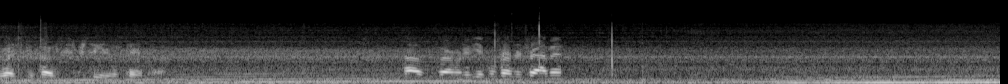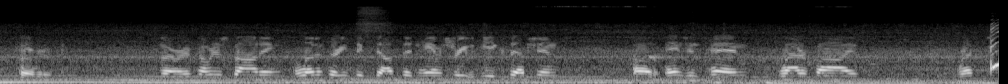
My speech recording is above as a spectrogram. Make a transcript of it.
rescue folks proceeding with standby. Oh, affirmative. You confirmed entrapment? Affirmative. Affirmative. Code responding 1136 South Sydenham Street with the exception of engine 10, ladder 5, rescue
